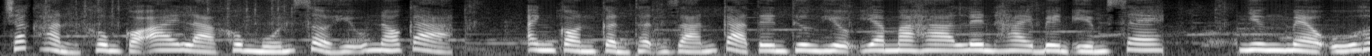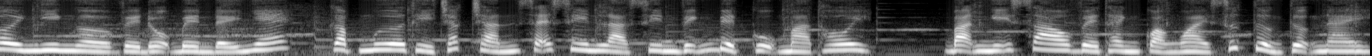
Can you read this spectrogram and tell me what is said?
chắc hẳn không có ai là không muốn sở hữu nó cả. Anh còn cẩn thận dán cả tên thương hiệu Yamaha lên hai bên yếm xe. Nhưng mèo ú hơi nghi ngờ về độ bền đấy nhé, gặp mưa thì chắc chắn sẽ xin là xin vĩnh biệt cụ mà thôi. Bạn nghĩ sao về thành quả ngoài sức tưởng tượng này?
